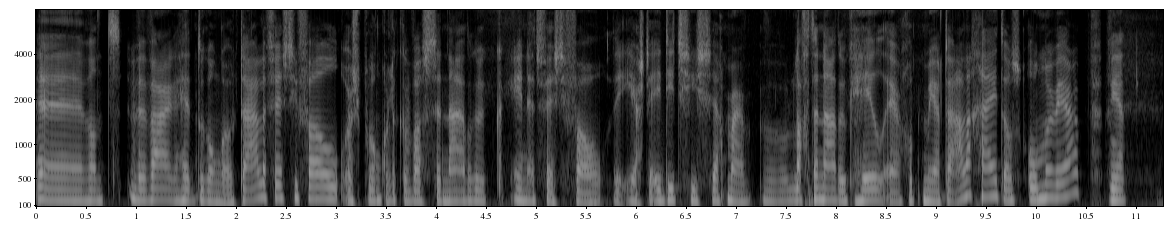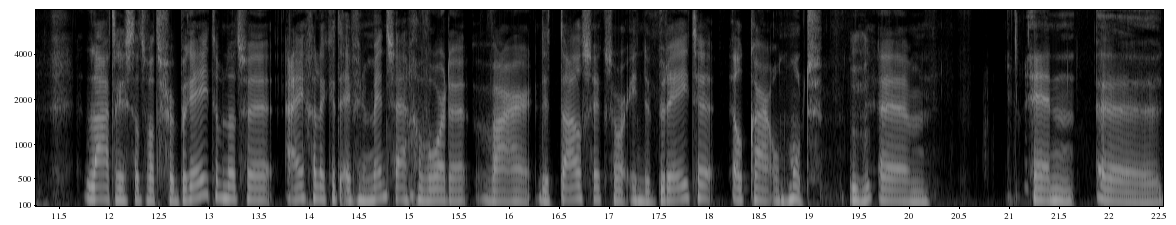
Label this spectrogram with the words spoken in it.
Uh, want we waren het Drongo Talenfestival. Oorspronkelijk was de nadruk in het festival, de eerste edities, zeg maar, lag de nadruk heel erg op meertaligheid als onderwerp. Ja. Later is dat wat verbreed, omdat we eigenlijk het evenement zijn geworden waar de taalsector in de breedte elkaar ontmoet. Mm -hmm. um, en uh,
